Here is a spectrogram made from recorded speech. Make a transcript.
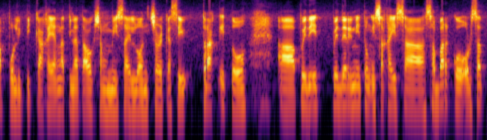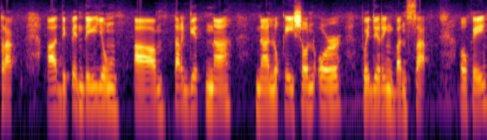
kapolitika. Kaya nga tinatawag siyang missile launcher kasi truck ito. ah pwede pwede rin itong isakay sa sa barko or sa truck ah, depende yung um, target na na location or pwede ring bansa. Okay?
